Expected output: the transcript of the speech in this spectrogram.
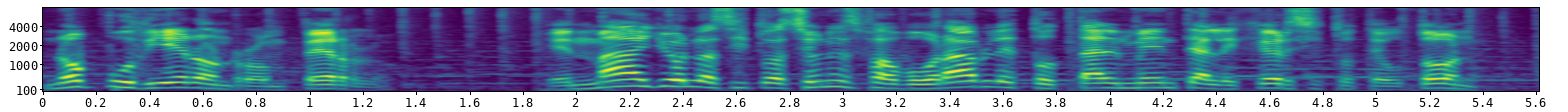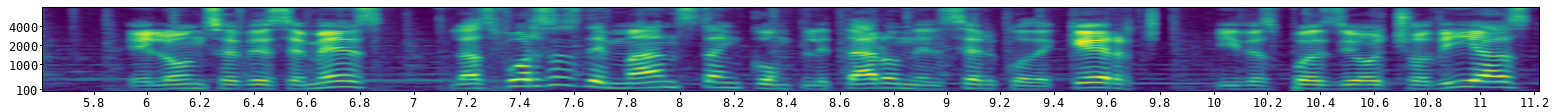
no pudieron romperlo. En mayo la situación es favorable totalmente al ejército teutón, el 11 de ese mes, las fuerzas de Manstein completaron el cerco de Kerch y después de ocho días,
